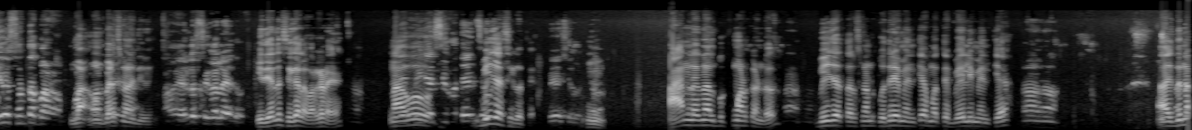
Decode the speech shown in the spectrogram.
ನೀವೇ ಸ್ವಂತ ಬ- ಮ- ಬೆಳೆಸ್ಕೊಂಡಿದೀವಿ ಹಾ, ಎಲ್ಲೂ ಸಿಗಲ್ಲ ಇದು. ಇದೆಲ್ಲ ಸಿಗಲ್ಲ ಹೊರಗಡೆ. ನಾವು ಬೀಜ ಸಿಗುತ್ತೆ, ಹ್ಮ್. ಆನ್ಲೈನ್ ಅಲ್ಲಿ ಬುಕ್ ಮಾಡ್ಕೊಂಡು ಬೀಜ ತರ್ಸ್ಕೊಂಡು ಕುದುರೆ ಮೆಂತ್ಯ ಮತ್ತೆ ಬೇಲಿ ಮೆಂತ್ಯ. ಇದನ್ನ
